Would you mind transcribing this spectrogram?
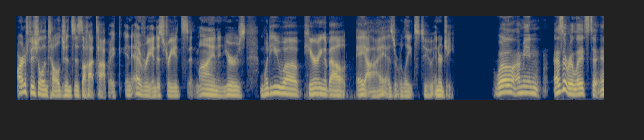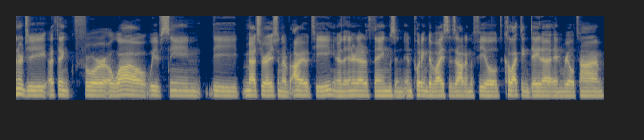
artificial intelligence is a hot topic in every industry. It's in mine and yours. What are you uh, hearing about AI as it relates to energy? Well, I mean, as it relates to energy, I think for a while we've seen the maturation of IoT, you know, the Internet of Things, and, and putting devices out in the field, collecting data in real time.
